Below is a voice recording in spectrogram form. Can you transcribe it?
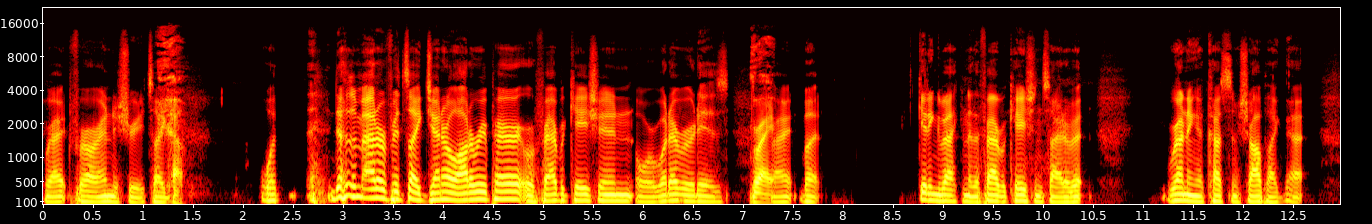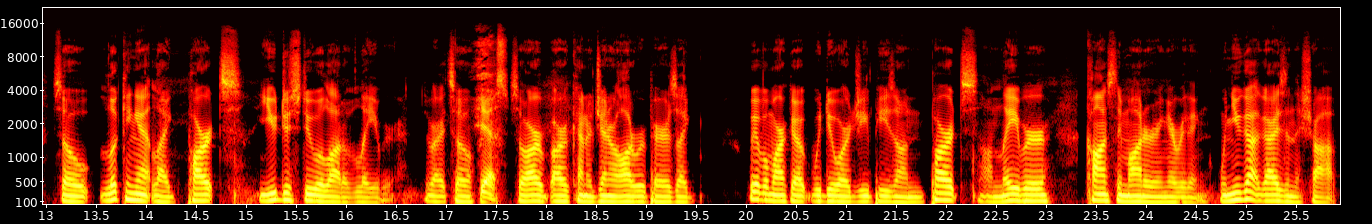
right, for our industry. It's like Yeah. What it doesn't matter if it's like general auto repair or fabrication or whatever it is, Right. right? But getting back into the fabrication side of it, running a custom shop like that. So looking at like parts, you just do a lot of labor, right? So Yes. so our our kind of general auto repair is like we have a markup, we do our GPs on parts, on labor, constantly monitoring everything. When you got guys in the shop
